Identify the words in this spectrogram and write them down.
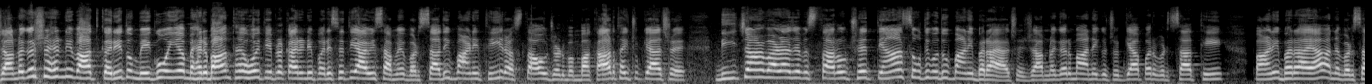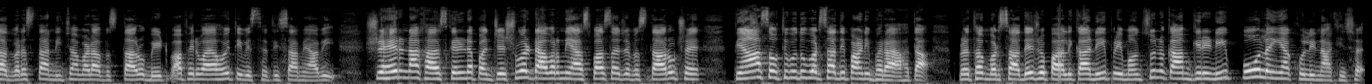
જામનગર શહેરની વાત કરીએ તો મેઘો અહીંયા મહેરબાન થયો હોય તે પ્રકારની પરિસ્થિતિ આવી સામે વરસાદી પાણીથી રસ્તાઓ જળબંબાકાર થઈ ચૂક્યા છે. નીચાણવાળા જે વિસ્તારો છે, ત્યાં સૌથી વધુ પાણી ભરાયા છે. જામનગરમાં અનેક જગ્યા પર વરસાદથી પાણી ભરાયા અને વરસાદ વરસતા નીચાણવાળા વિસ્તારો બેટમાં ફેરવાયા હોય તેવી સ્થિતિ સામે આવી. શહેરના ખાસ કરીને પંચેશ્વર ટાવરની આસપાસના જે વિસ્તારો છે, ત્યાં સૌથી વધુ વરસાદી પાણી ભરાયા હતા. પ્રથમ વરસાદે જ પાલિકાની પ્રી મોન્સૂન કામગીરીની પોલ અહીંયા ખોલી નાખી છે.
